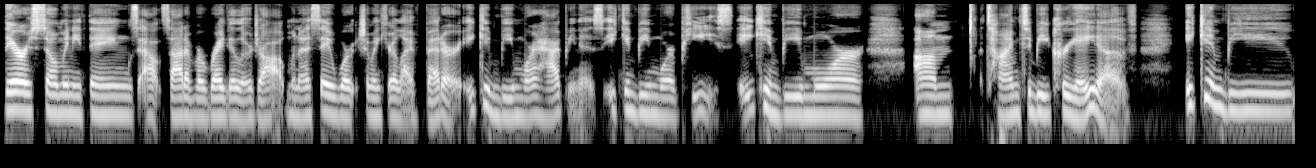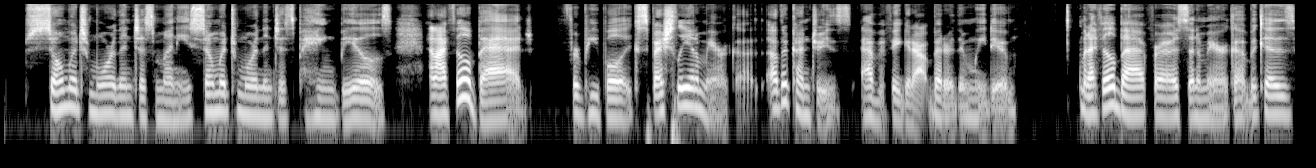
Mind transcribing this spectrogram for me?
there are so many things outside of a regular job. When I say work to make your life better, it can be more happiness, it can be more peace, it can be more um, time to be creative. It can be so much more than just money, so much more than just paying bills. And I feel bad for people, especially in America. Other countries have it figured out better than we do. But I feel bad for us in America because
